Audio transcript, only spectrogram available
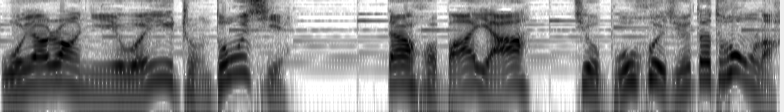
我要让你闻一种东西，待会儿拔牙就不会觉得痛了。”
